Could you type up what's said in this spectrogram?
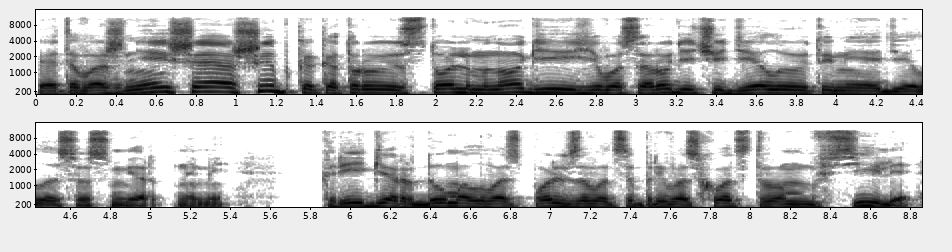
Это важнейшая ошибка, которую столь многие его сородичи делают, имея дело со смертными. Кригер думал воспользоваться превосходством в силе,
